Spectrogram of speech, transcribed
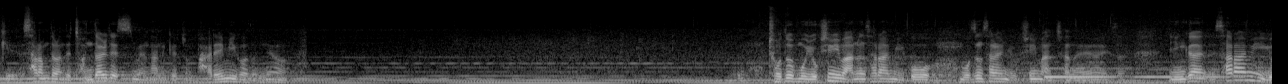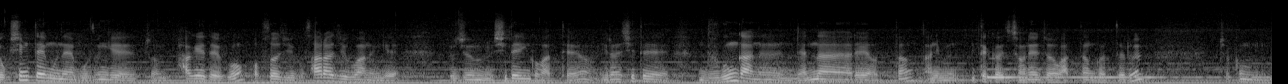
이렇게 사람들한테 전달됐으면 하는 게 좀 바람이거든요. 저도 뭐 욕심이 많은 사람이고 모든 사람이 욕심이 많잖아요. 그래서 인간 사람이 욕심 때문에 모든 게 좀 파괴되고 없어지고 사라지고 하는 게 요즘 시대인 것 같아요. 이런 시대에 누군가는 옛날에 어떤 아니면 이때까지 전해져 왔던 것들을 조금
